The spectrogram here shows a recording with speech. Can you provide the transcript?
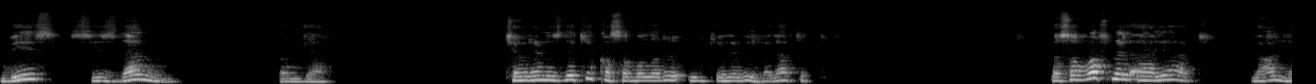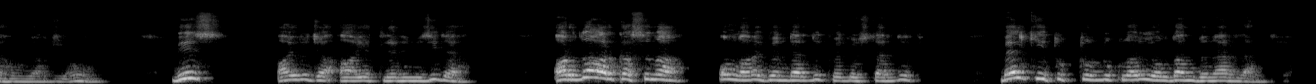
biz sizden önce çevrenizdeki kasabaları, ülkeleri helak ettik. Ve sarrafnel ayat leallehum yerciun. Biz ayrıca ayetlerimizi de ardı arkasına onlara gönderdik ve gösterdik. Belki tutturdukları yoldan dönerler diye.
